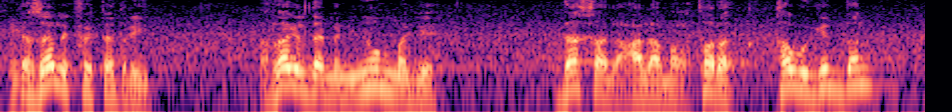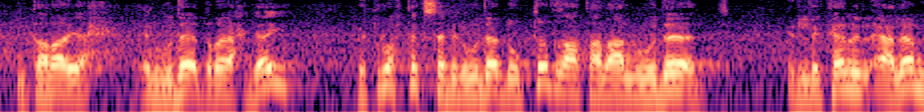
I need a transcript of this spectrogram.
أكيد. كذلك في التدريب الراجل ده من يوم ما جه دخل على معترك قوي جدا أنت رايح الوداد رايح جاي بتروح تكسب الوداد وبتضغط على الوداد اللي كان الإعلام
